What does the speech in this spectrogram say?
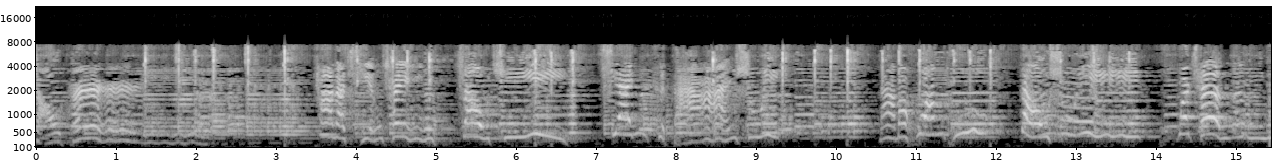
烧盆里，他那清晨早起前去担水，那么黄土倒水和成泥，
